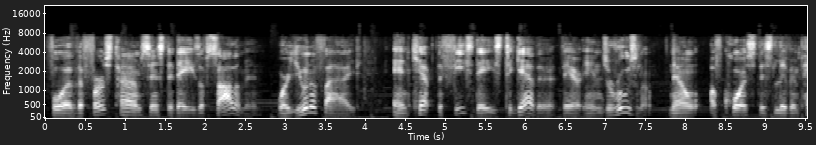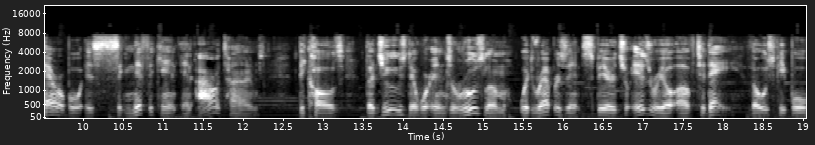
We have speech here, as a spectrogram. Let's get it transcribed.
for the first time since the days of Solomon, were unified and kept the feast days together there in Jerusalem. Now, of course, this living parable is significant in our times because the Jews that were in Jerusalem would represent spiritual Israel of today, those people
